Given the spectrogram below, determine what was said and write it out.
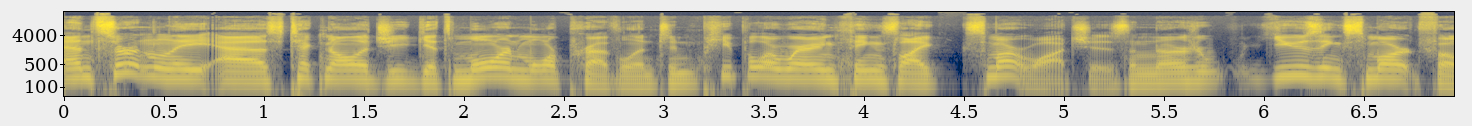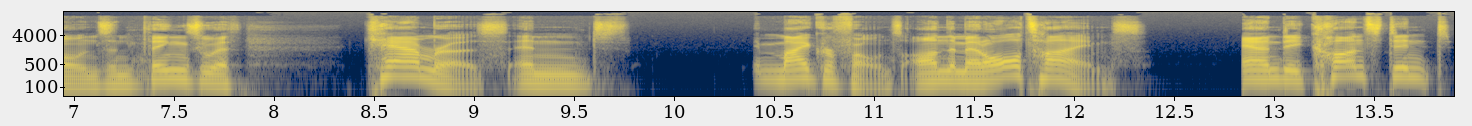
And certainly, as technology gets more and more prevalent, and people are wearing things like smartwatches and are using smartphones and things with cameras and microphones on them at all times, and a constant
